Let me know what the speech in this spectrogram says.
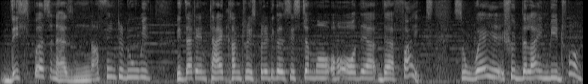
this person has nothing to do with, with that entire country's political system or, or their, their fights. So, where should the line be drawn?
